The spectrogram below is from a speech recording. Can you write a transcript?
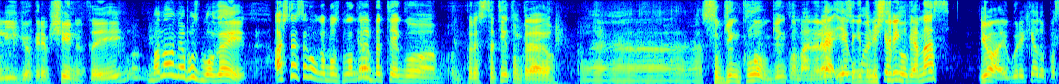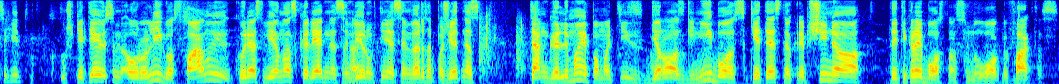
lygio krepšinį. Tai manau, nebus blogai. Aš nesakau, kad bus blogai, bet jeigu pristatytum prie... E, su ginklu, ginklu man Ne, yra. jeigu Sakytum, išrink vienas. Jo, jeigu reikėtų pasakyti užkėtėjusiam Eurolygos fanui, kurias vienas kalėdinės NBA rungtynės jam verta pažiūrėti, nes ten galimai pamatys geros gynybos, kietesnio krepšinio, tai tikrai Bostonas su Milvokiu, faktas.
